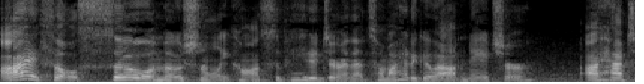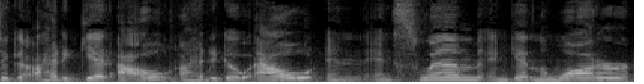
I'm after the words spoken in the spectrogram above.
I felt so emotionally constipated during that time. I had to go out in nature. I had to go, I had to get out. I had to go out and, and swim and get in the water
